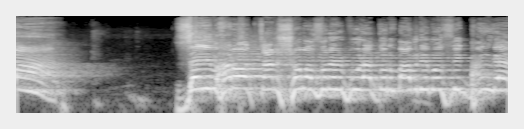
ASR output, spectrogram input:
মা, যেই ভারত চারশো বছরের পুরাতন বাবরি মসজিদ ভাঙ্গে,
